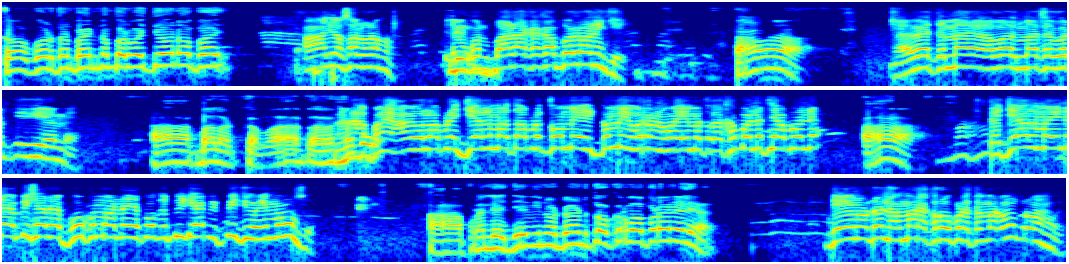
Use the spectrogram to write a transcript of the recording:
તો ગોરધનભાઈ નંબર વહી દો ને ભાઈ? હા જો ચાલુ રાખો. તમે કોણ બાળા કાકા બોલો ને જી હા. હવે તમે અવાજ માથે વર્તી દઈએ અમે હા બાલા નંબર ભાઈ હવે ઓલો આપણે જેલમાં તો આપણે ગમે ગમે વરણ હોય એમાં તો ખબર નથી આપણને. હા. તો જેલમાં એને બિચારા ભૂખમાં નહીં પોકે બીડી આપી પીધી હોય એમાં શું છે? હા આપણે લે દેવીનો દંડ તો કરવો પડે ને લ્યા. દેવીનો દંડ અમારે કરવો પડે તમારે શું કરવાનું હોય?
